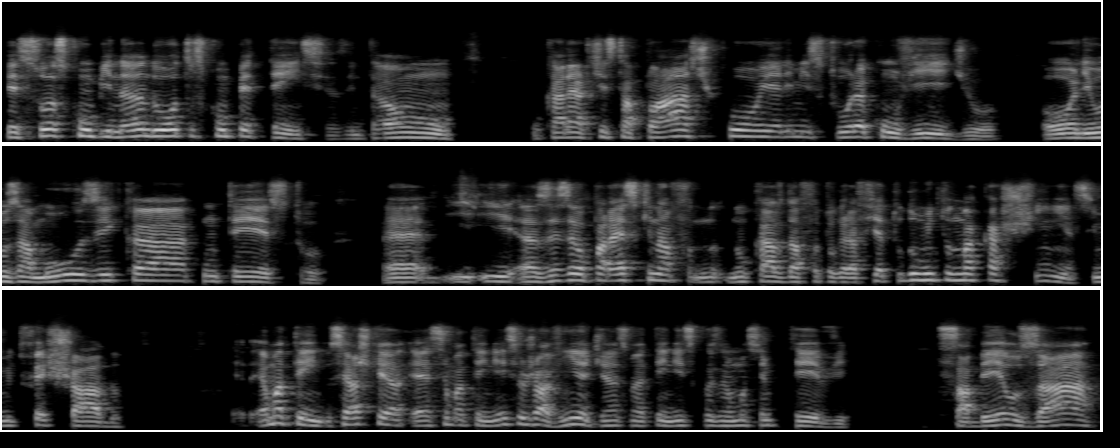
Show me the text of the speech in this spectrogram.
pessoas combinando outras competências. Então, o cara é artista plástico e ele mistura com vídeo, ou ele usa música com texto. É, e, e, às vezes eu parece que na, no caso da fotografia é tudo muito numa caixinha, assim, muito fechado. É uma ten... Você acha que essa é uma tendência? Eu já vinha de antes, mas é tendência coisa nenhuma sempre teve. Saber usar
